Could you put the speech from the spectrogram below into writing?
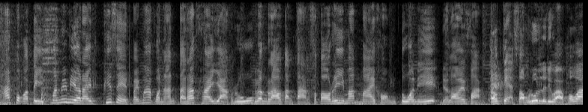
ชาร์จปกติ มันไม่มีอะไรพิเศษไปมากกว่านั้น แต่ถ้าใครอยากรู้เรื่องราวต่างๆ สตอรี่มากมายของตัวนี้ เดี๋ยวเล่าให้ฟัง เราแกะ 2 รุ่นเลยดีกว่า เพราะว่า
